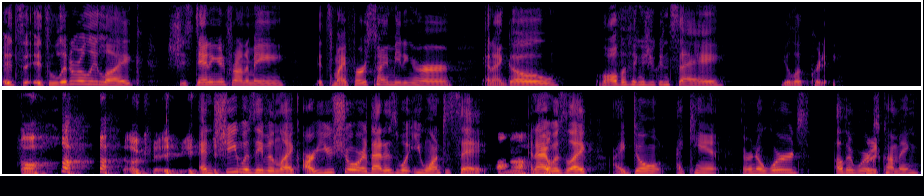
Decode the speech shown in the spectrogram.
It's it's literally like she's standing in front of me. It's my first time meeting her and I go, of all the things you can say, you look pretty. Oh, okay. and she was even like, Are you sure that is what you want to say? Uh, and I was like, I don't, I can't, there are no words, other words right. coming.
